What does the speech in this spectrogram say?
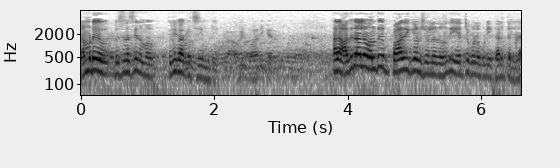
நம்முடைய பிசினஸையும் நம்ம விரிவாக்கம் செய்ய முடியும். அது அதனால வந்து பாதிக்கும்னு சொல்றது வந்து ஏற்றுக்கொள்ளக்கூடிய கருத்து இல்ல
